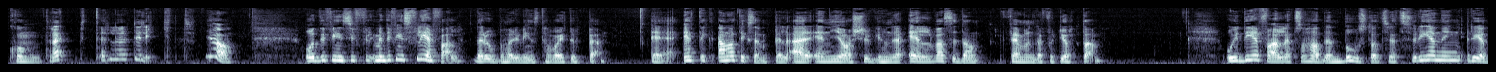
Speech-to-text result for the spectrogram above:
Kontrakt eller delikt. Ja, och det finns ju, men det finns fler fall där obehörig vinst har varit uppe. Eh, Ett annat exempel är NJA 2011 sidan 548. Och i det fallet så hade en bostadsrättsförening eh,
